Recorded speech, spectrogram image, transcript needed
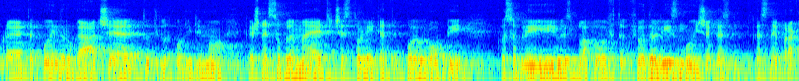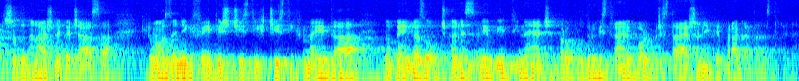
urejati tako in drugače, tudi lahko vidimo, kakšne so bile meje čez stoletja po Evropi, ko so bili sploh v feudalizmu in še kasneje praktično do današnjega časa, ker imamo zdaj nek fetiš čistih, čistih mej, da nobenega zobčka ne sme biti, ne, čeprav po drugi strani pol pristajaš na neke prakatastre. Ne.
